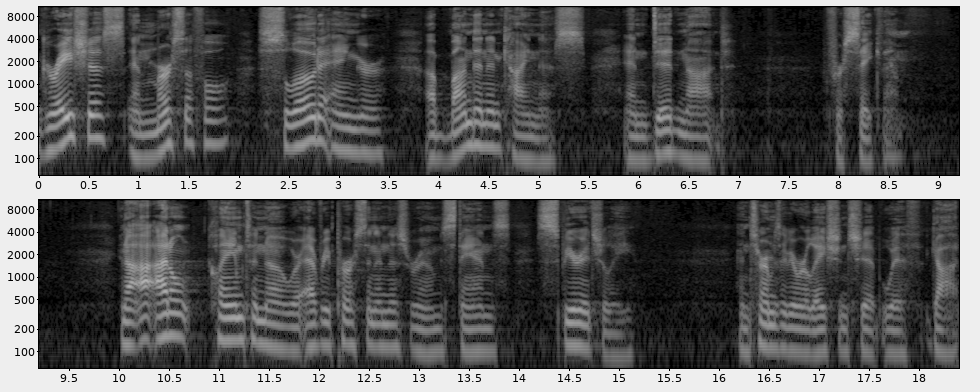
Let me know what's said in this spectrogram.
gracious and merciful, slow to anger, abundant in kindness, and did not forsake them. You know, I, I don't claim to know where every person in this room stands spiritually in terms of your relationship with God.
